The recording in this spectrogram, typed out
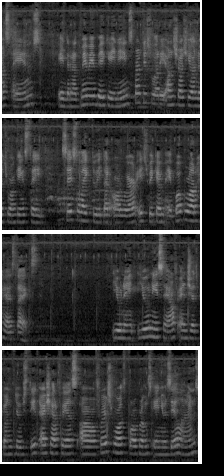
as ends. Internet meme beginnings, particularly on social networking sites like Twitter or where it became a popular hashtag. UNICEF and JET conducted a survey of first world problems in New Zealand,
